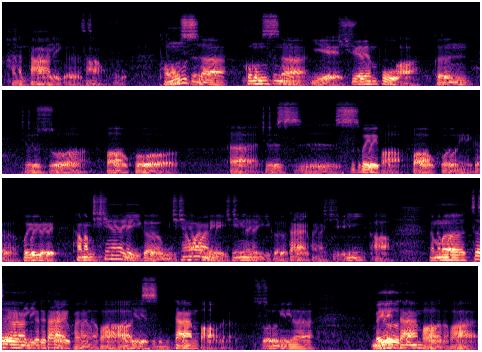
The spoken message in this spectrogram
很大的一个涨幅。同时呢，公司呢也宣布啊，跟就是说包括。呃，就是斯贵宝，包括那个辉瑞，他们签了一个五千万美金的一个贷款协议啊。那么这样的一个贷款的话，而且是担保的，说明呢，没有担保的话，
